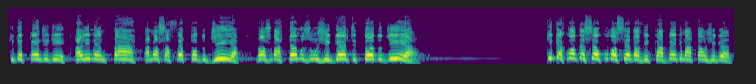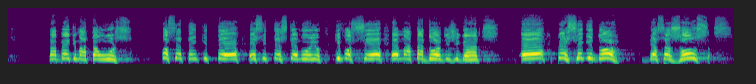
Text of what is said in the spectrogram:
que depende de alimentar a nossa fé todo dia. Nós matamos um gigante todo dia. O que, que aconteceu com você, Davi? Acabei de matar um gigante, acabei de matar um urso. Você tem que ter esse testemunho que você é matador de gigantes, é perseguidor dessas onças,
